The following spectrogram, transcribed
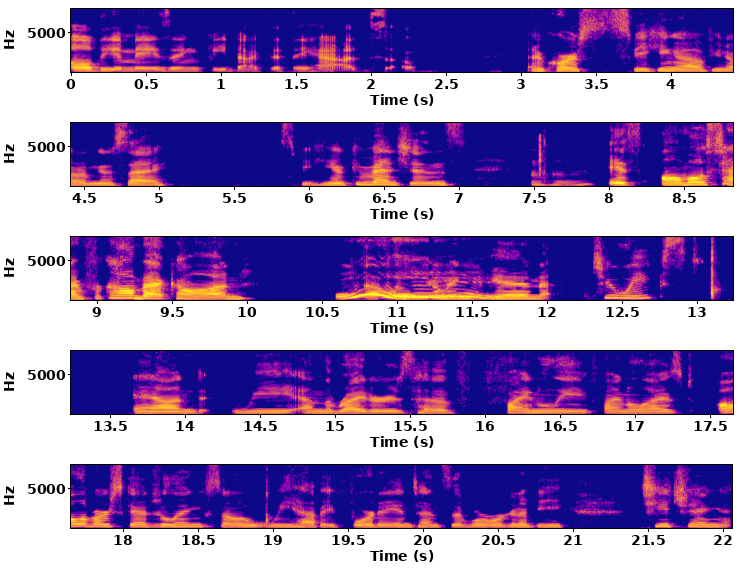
all the amazing feedback that they had. So, and of course, speaking of, you know what I'm going to say. Speaking of conventions, mm-hmm. it's almost time for Combat Con. Ooh. coming in two weeks. And we and the writers have finally finalized all of our scheduling. So we have a four day intensive where we're going to be teaching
